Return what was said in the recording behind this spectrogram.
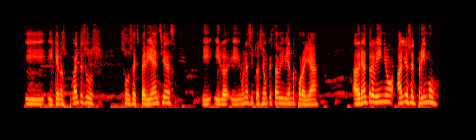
y, y que nos cuente sus, sus experiencias y, y, lo, y, una situación que está viviendo por allá. Adrián Treviño, alias el primo.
